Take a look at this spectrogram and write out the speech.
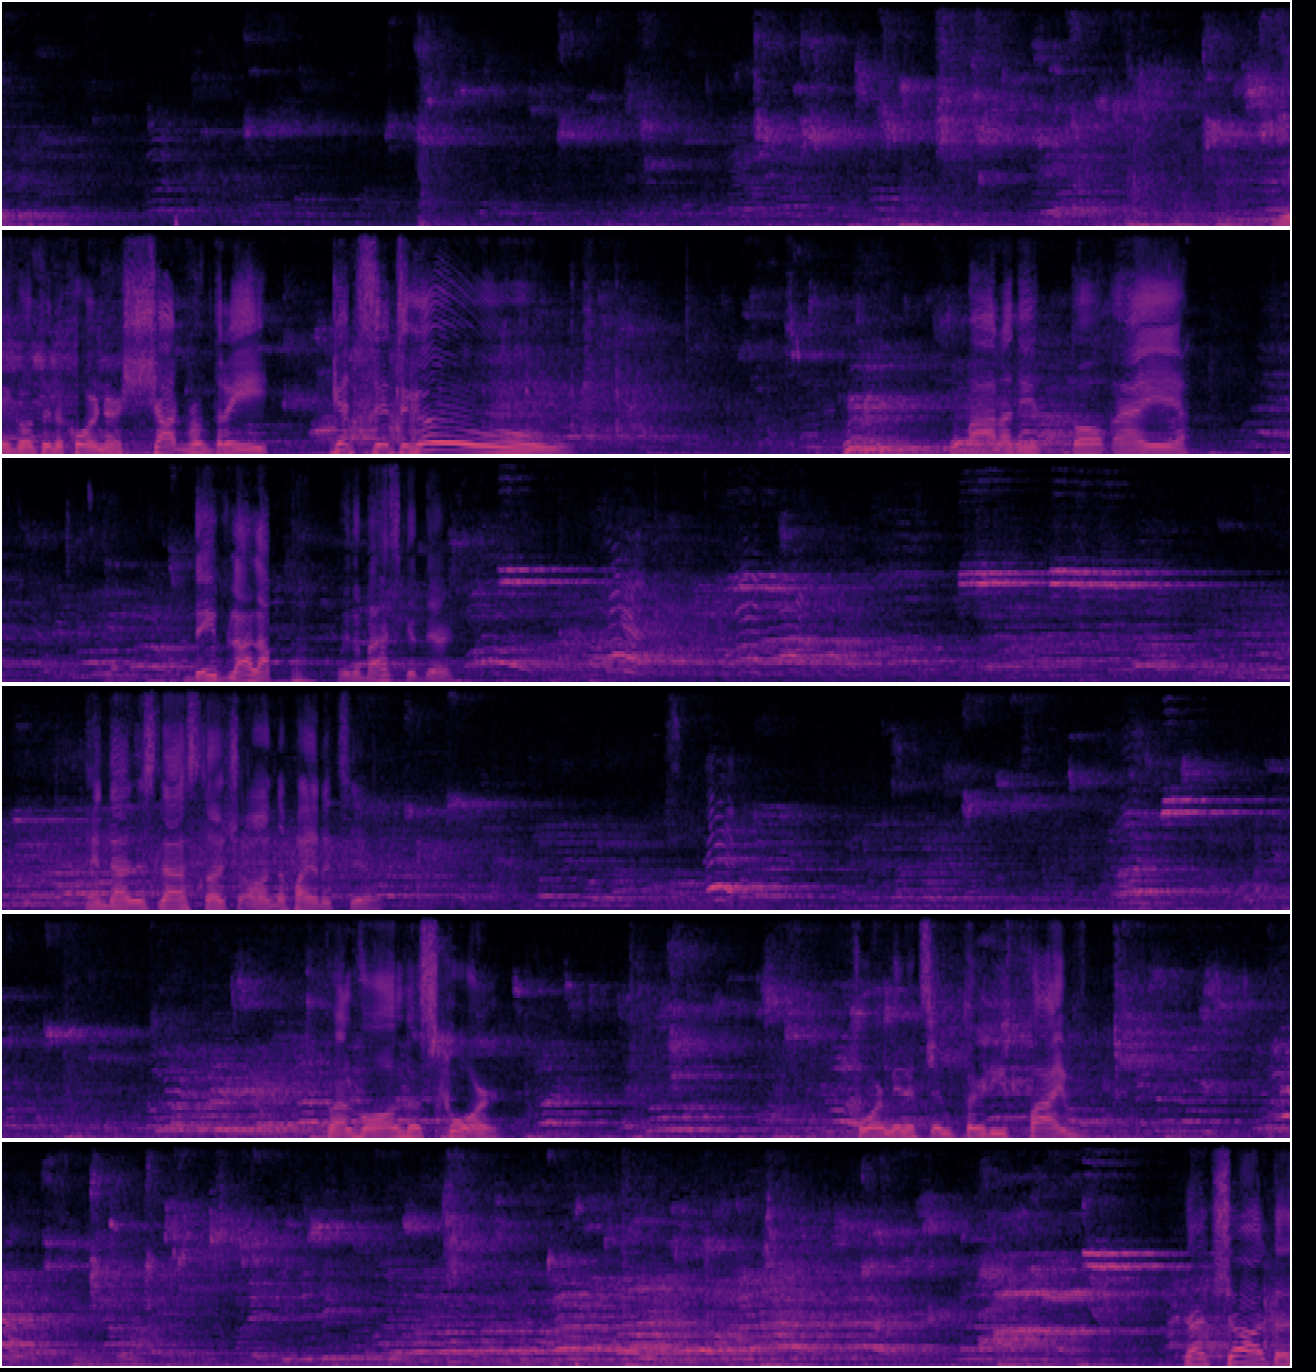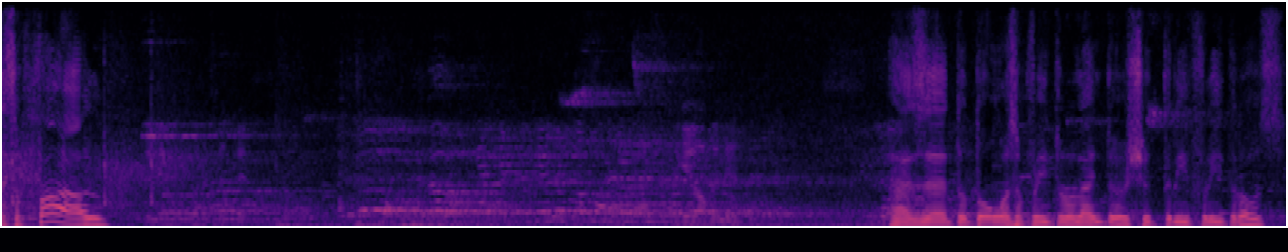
They go to the corner. Shot from three. Gets it to go. Para dito kay Dave Lalap with a basket there. And that is last touch on the Pirates here. Twelve all the score. 4 minutes and 35. That shot, there's a foul. Has uh, tutungo sa free throw line to shoot three free throws.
